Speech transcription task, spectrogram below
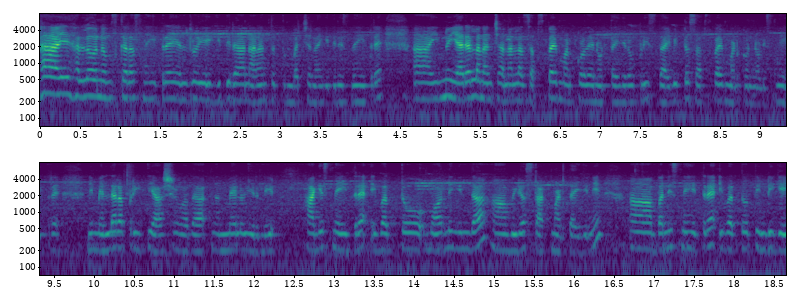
ಹಾಯ್ ಹಲೋ ನಮಸ್ಕಾರ ಸ್ನೇಹಿತರೆ. ಎಲ್ಲರೂ ಹೇಗಿದ್ದೀರಾ? ನಾನಂತೂ ತುಂಬ ಚೆನ್ನಾಗಿದ್ದೀನಿ ಸ್ನೇಹಿತರೆ. ಇನ್ನು ಯಾರೆಲ್ಲ ನನ್ನ ಚಾನಲ್ನ ಸಬ್ಸ್ಕ್ರೈಬ್ ಮಾಡ್ಕೊಳ್ಳದೆ ನೋಡ್ತಾ ಇದ್ದೀರೋ ಪ್ಲೀಸ್ ದಯವಿಟ್ಟು ಸಬ್ಸ್ಕ್ರೈಬ್ ಮಾಡ್ಕೊಂಡು ನೋಡಿ ಸ್ನೇಹಿತರೆ. ನಿಮ್ಮೆಲ್ಲರ ಪ್ರೀತಿ, ಆಶೀರ್ವಾದ ನನ್ನ ಮೇಲೂ ಇರಲಿ. ಹಾಗೆ ಸ್ನೇಹಿತರೆ, ಇವತ್ತು ಮಾರ್ನಿಂಗಿಂದ ವಿಡಿಯೋ ಸ್ಟಾರ್ಟ್ ಮಾಡ್ತಾ ಇದ್ದೀನಿ. ಬನ್ನಿ ಸ್ನೇಹಿತರೆ, ಇವತ್ತು ತಿಂಡಿಗೆ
